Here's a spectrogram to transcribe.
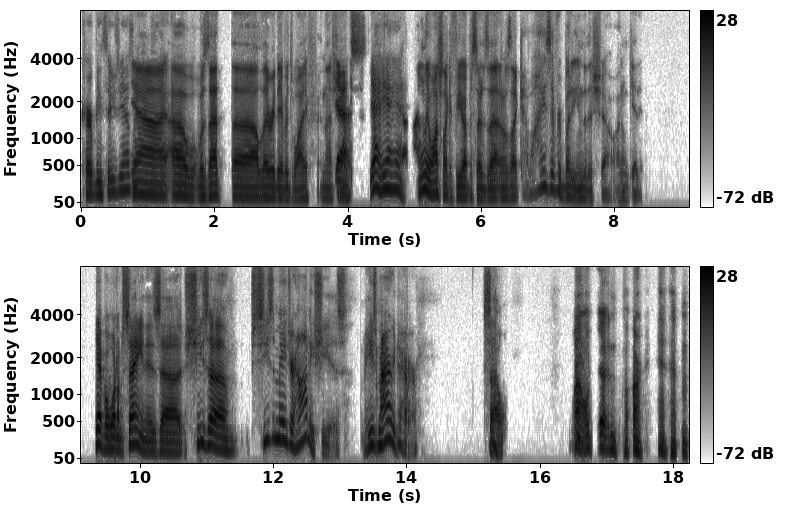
Curb Enthusiasm. Yeah. Uh, was that uh, Larry David's wife in that show? Yes. Yeah. Yeah. Yeah. I only watched like a few episodes of that, and I was like, why is everybody into this show? I don't get it. Yeah. But what I'm saying is, uh, she's a she's a major hottie. She is. He's married to her. So Well, good for him.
